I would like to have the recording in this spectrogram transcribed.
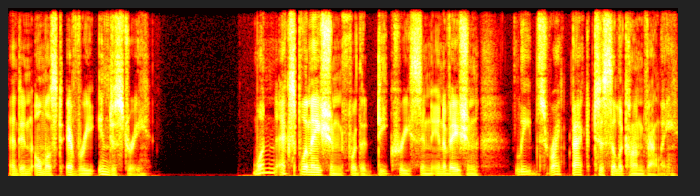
and in almost every industry. One explanation for the decrease in innovation leads right back to Silicon Valley.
